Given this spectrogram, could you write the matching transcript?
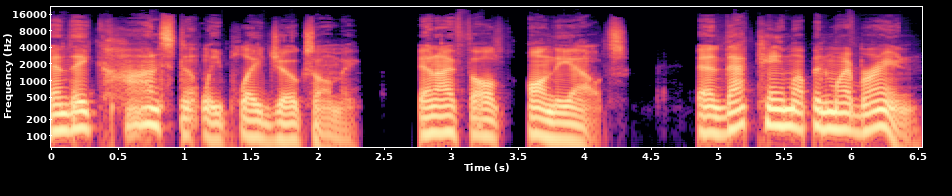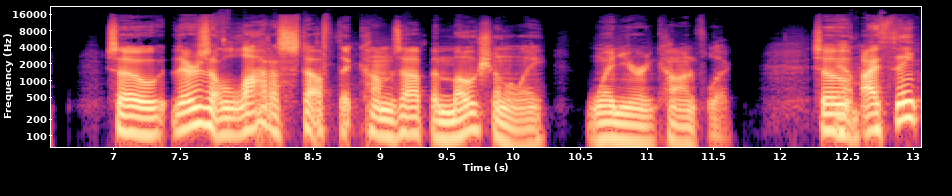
and they constantly played jokes on me. And I felt on the outs. And that came up in my brain. So there's a lot of stuff that comes up emotionally when you're in conflict. So Yeah. I think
